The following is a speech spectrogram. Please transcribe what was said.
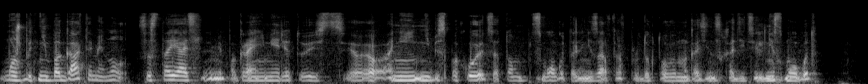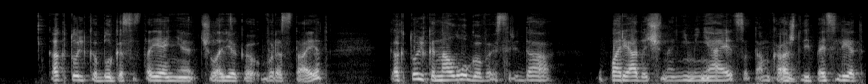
может быть, не богатыми, но состоятельными, по крайней мере, то есть э, они не беспокоятся о том, смогут они завтра в продуктовый магазин сходить или не смогут. Как только благосостояние человека вырастает, как только налоговая среда упорядочена, не меняется там каждые пять лет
